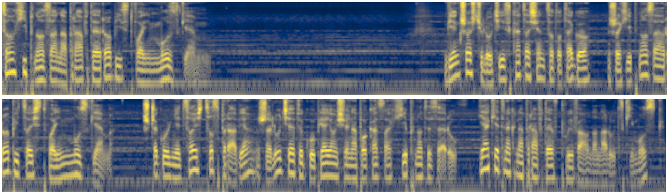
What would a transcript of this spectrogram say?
Co hipnoza naprawdę robi z Twoim mózgiem? Większość ludzi zgadza się co do tego, że hipnoza robi coś z Twoim mózgiem. Szczególnie coś, co sprawia, że ludzie wygłupiają się na pokazach hipnotyzerów. Jak jednak naprawdę wpływa ona na ludzki mózg?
